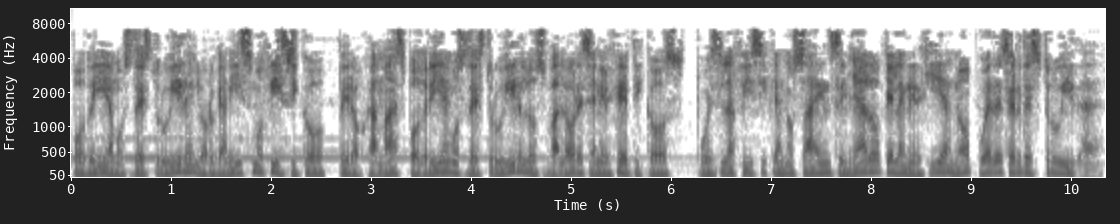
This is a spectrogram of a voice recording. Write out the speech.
Podríamos destruir el organismo físico, pero jamás podríamos destruir los valores energéticos, pues la física nos ha enseñado que la energía no puede ser destruida.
